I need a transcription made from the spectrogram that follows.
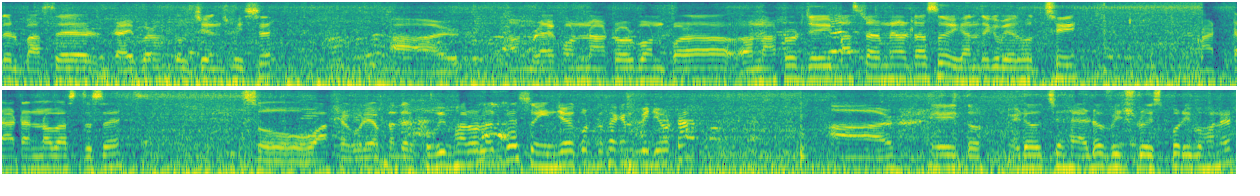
আমাদের বাসের ড্রাইভার আঙ্কল চেঞ্জ হয়েছে। আর আমরা এখন নাটোর বনপাড়া নাটোর যেই বাস টার্মিনালটা আছে, ওইখান থেকে বের হচ্ছি। আটটা আটান্ন বাজতেছে। সো আশা করি আপনাদের খুবই ভালো লাগবে। সো এনজয় করতে থাকেন ভিডিওটা। আর এই তো, এটা হচ্ছে হেড অফিস রইস পরিবহনের।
